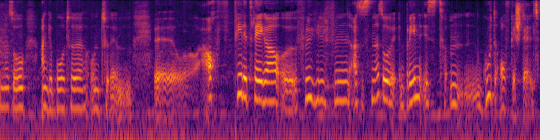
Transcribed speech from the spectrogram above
ne, so Angebote und ähm, äh, auch viele Träger, äh, Frühhilfen. Also ne, so Bremen ist ähm, gut aufgestellt.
